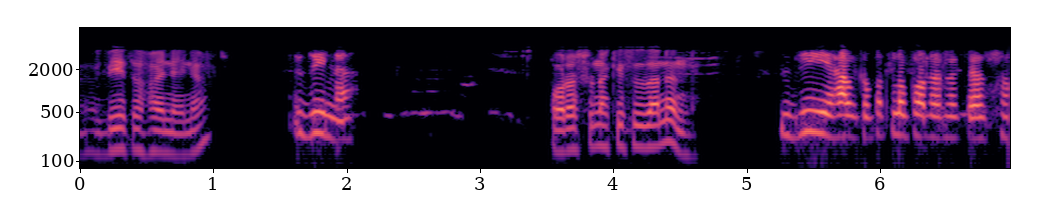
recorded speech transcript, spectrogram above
বিয়ে তো হয় নাই না? জি না। পড়াশোনা কিছু জানেন? জি হালকা পাতলা পড়ালেখা আছে।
